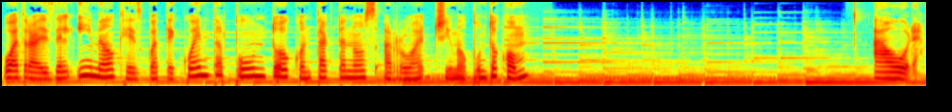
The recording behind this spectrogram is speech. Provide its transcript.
o a través del email que es guatecuenta.contáctanos.gmail.com Ahora,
